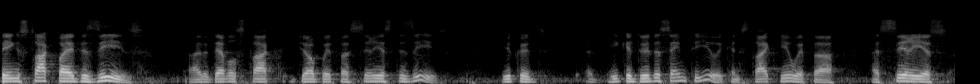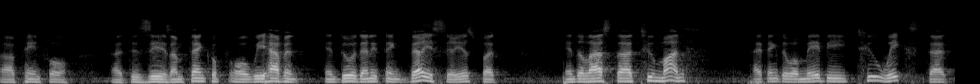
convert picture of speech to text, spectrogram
being struck by a disease, uh, the devil struck Job with a serious disease. You could, uh, he could do the same to you. He can strike you with a, a serious, uh, painful uh, disease. I'm thankful we haven't endured anything very serious, but in the last uh, two months, I think there were maybe two weeks that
